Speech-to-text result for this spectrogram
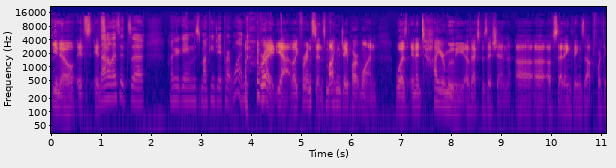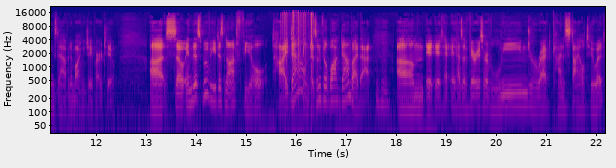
you know it's it's Not unless it's uh, Hunger Games Mockingjay Part One. right yeah like for instance mockingjay part one was an entire movie of exposition uh, uh, of setting things up for things to happen in mockingjay part two uh, so in this movie it does not feel tied down it doesn't feel bogged down by that. Um, it, it, it has a very sort of lean direct kind of style to it.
